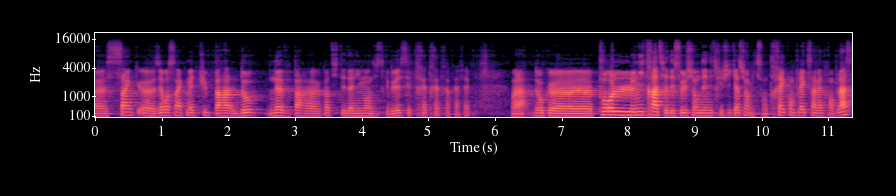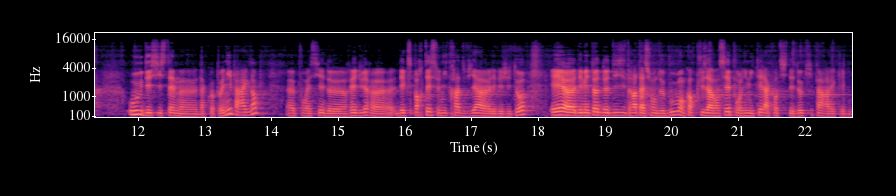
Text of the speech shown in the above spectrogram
0,5 m3 d'eau neuve par quantité d'aliments distribués, c'est très très très très faible. Voilà. Donc, euh, pour le nitrate, il y a des solutions de dénitrification mais qui sont très complexes à mettre en place, ou des systèmes euh, d'aquaponie, par exemple, euh, pour essayer de réduire, d'exporter ce nitrate via les végétaux, et des méthodes de déshydratation de boue encore plus avancées pour limiter la quantité d'eau qui part avec les boues.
